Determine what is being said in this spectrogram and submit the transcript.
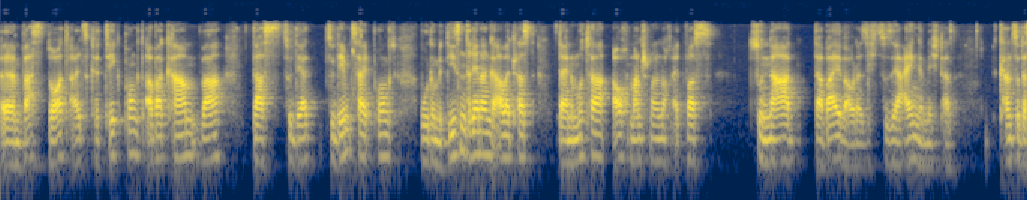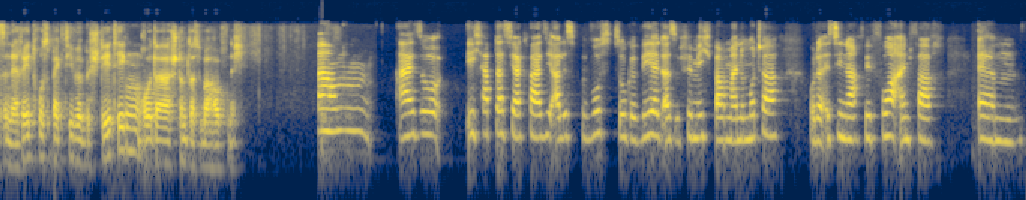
Ähm, was dort als Kritikpunkt aber kam, war, dass zu, der, zu dem Zeitpunkt, wo du mit diesen Trainern gearbeitet hast, deine Mutter auch manchmal noch etwas zu nah dabei war oder sich zu sehr eingemischt hast. Kannst du das in der Retrospektive bestätigen oder stimmt das überhaupt nicht? Ähm, also ich habe das ja quasi alles bewusst so gewählt. Also für mich war meine Mutter oder ist sie nach wie vor einfach ähm,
